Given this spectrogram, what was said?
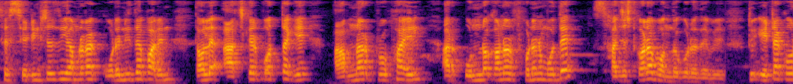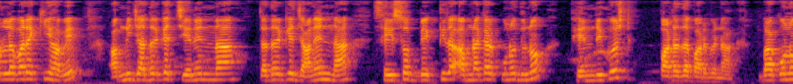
সেই সেটিংসটা যদি আপনারা করে নিতে পারেন, তাহলে আজকের পর থেকে আপনার প্রোফাইল আর অন্য কারোর ফোনের মধ্যে সাজেস্ট করা বন্ধ করে দেবে। তো এটা করলে পারে কি হবে? আপনি যাদেরকে চেনেন না, যাদেরকে জানেন না, সেই সব ব্যক্তিরা আপনাকে আর কোনোদিনও ফ্রেন্ড রিকোয়েস্ট পাঠাতে পারবে না। বা কোনো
